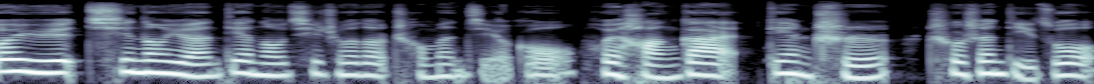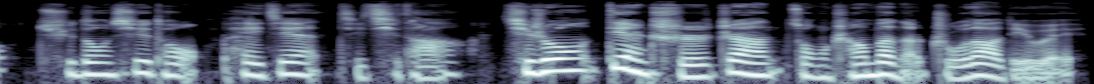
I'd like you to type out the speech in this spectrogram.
关于新能源电动汽车的成本结构，会涵盖电池、车身底座、驱动系统、配件及其他，其中电池占总成本的主导地位。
